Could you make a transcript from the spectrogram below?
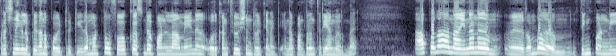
பிரச்சனைகள் இப்படி தானே போயிட்டுருக்கு. இதை மட்டும் ஃபோக்கஸ்டாக பண்ணலாமேன்னு ஒரு கன்ஃபியூஷன் இருக்குது எனக்கு. என்ன பண்ணுறதுன்னு தெரியாமல் இருந்தேன். அப்போ தான் நான் என்னென்னு ரொம்ப திங்க் பண்ணி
